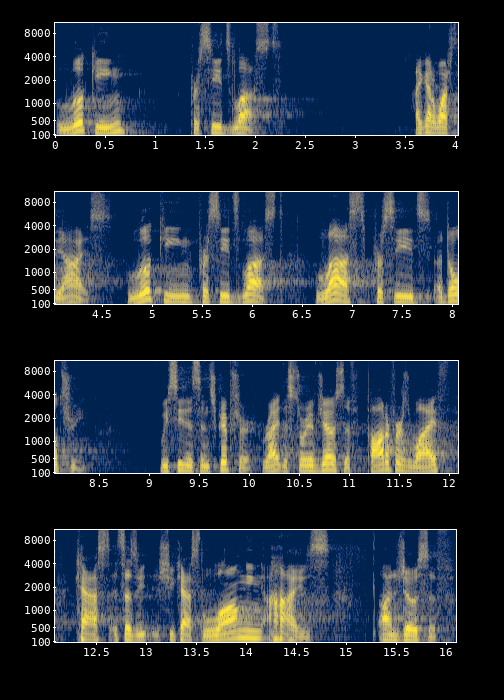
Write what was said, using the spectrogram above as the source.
looking precedes lust. I got to watch the eyes. Looking precedes lust, lust precedes adultery. We see this in Scripture, right? The story of Joseph. Potiphar's wife cast, it says she cast longing eyes on Joseph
